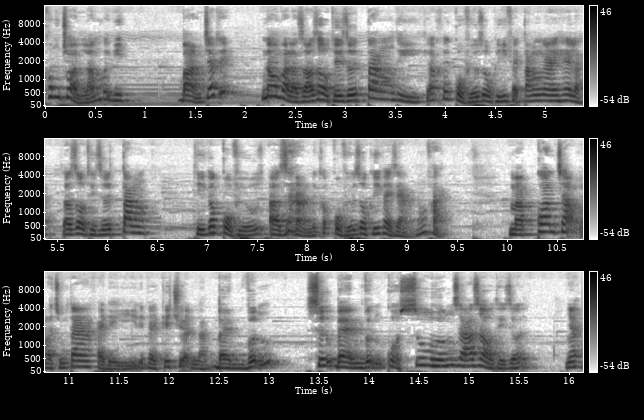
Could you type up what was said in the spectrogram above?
không chuẩn lắm bởi vì bản chất ấy nó không phải là giá dầu thế giới tăng thì các cái cổ phiếu dầu khí phải tăng ngay hay là giá dầu thế giới tăng thì các cổ phiếu à, giảm thì các cổ phiếu dầu khí phải giảm. Không phải. Mà quan trọng là chúng ta phải để ý về cái chuyện là bền vững sự bền vững của xu hướng giá dầu thế giới nhé.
